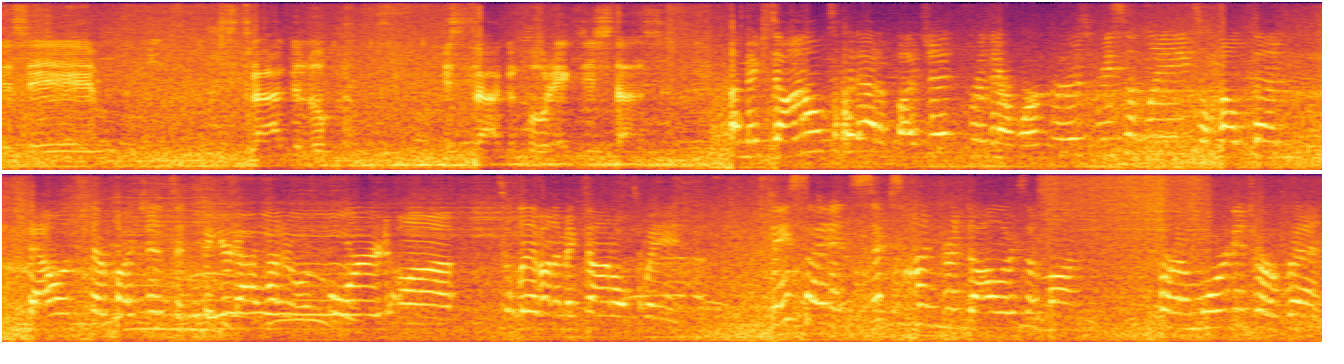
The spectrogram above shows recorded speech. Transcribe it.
the same struggle of struggle for existence. A McDonald's put out a budget for their workers recently to help them balance their budgets and figured out how to afford uh, to live on a McDonald's wage. They cited $600 a month for a mortgage or rent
